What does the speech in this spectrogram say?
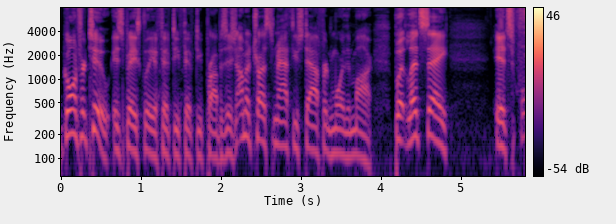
going for two is basically a 50-50 proposition. I'm going to trust Matthew Stafford more than Maher, but let's say. It's fourth,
